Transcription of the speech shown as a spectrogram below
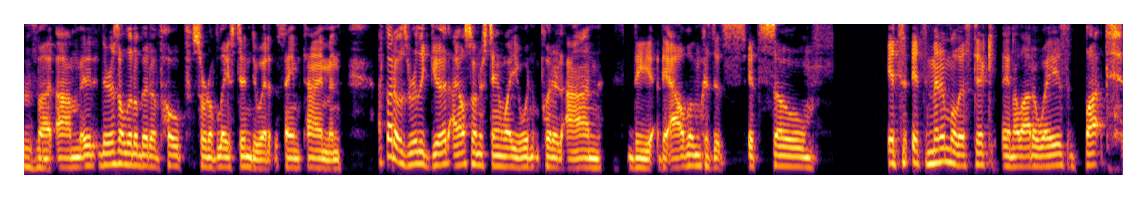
Mhm. but um, it, there's a little bit of hope sort of laced into it at the same time. And I thought it was really good. I also understand why you wouldn't put it on the the album because it's it's so it's it's minimalistic in a lot of ways, but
